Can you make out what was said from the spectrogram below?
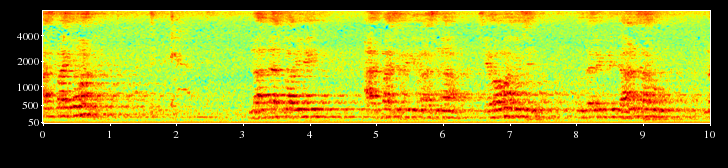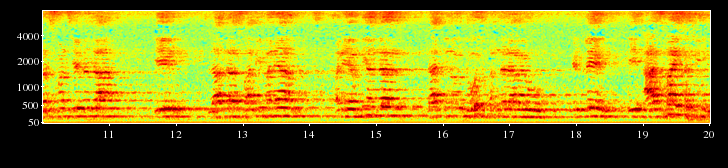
આસભાઈ કોણ લાલદાસ સ્વામીની આસપાસ રહેલી વાસના સેવામાં આવે છે. તો દરેકને જાણ સારું. લક્ષ્મણ શિવ દાદા એ લાલદાસ સ્વામી બન્યા અને એમની અંદર જાતિનો દોષ અંદર આવ્યો એટલે એ આસમાય સખી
